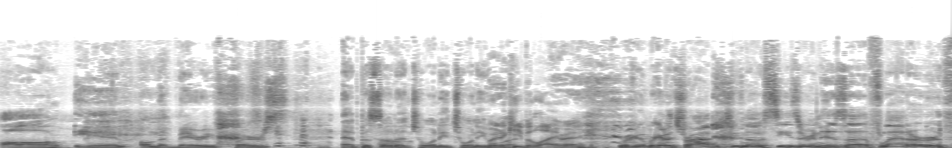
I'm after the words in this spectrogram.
all in on the very first episode of 2021. We're gonna keep it light, right? We're gonna, we're gonna try, but you know, Caesar and his uh, flat Earth.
